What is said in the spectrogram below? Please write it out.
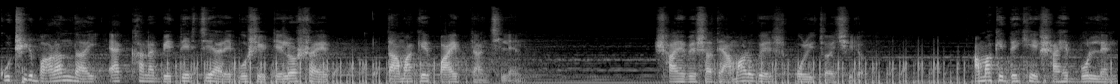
কুঠির বারান্দায় একখানা বেতের চেয়ারে বসে টেলর সাহেব তামাকের পাইপ টানছিলেন। সাহেবের সাথে আমারও বেশ পরিচয় ছিল। আমাকে দেখে সাহেব বললেন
